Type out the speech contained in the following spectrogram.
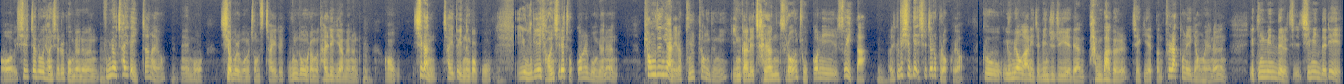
어 실제로 현실을 보면은 음. 분명 차이가 있잖아요. 음. 예, 뭐 시험을 보면 점수 차이도 있고 운동을 하면 달리기 하면은 그, 음. 어 시간 차이도 있는 거고. 음. 이 우리의 현실의 조건을 보면은 평등이 아니라 불평등이 인간의 자연스러운 조건일 수 있다. 음. 어, 그리고 실- 실제로 그렇고요. 그 유명한 이제 민주주의에 대한 반박을 제기했던 플라톤의 경우에는 이 국민들, 시- 시민들이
